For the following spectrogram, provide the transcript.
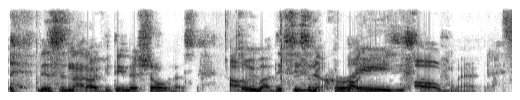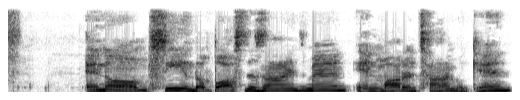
this is not everything they're showing us Oh, so we about to see some no. crazy Oh, stuff man and um seeing the boss designs man in modern time again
